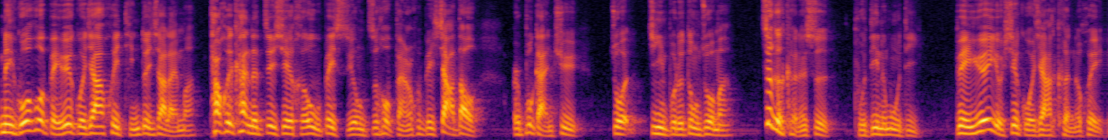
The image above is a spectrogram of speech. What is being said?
美国或北约国家会停顿下来吗？他会看着这些核武被使用之后，反而会被吓到而不敢去做进一步的动作吗？这个可能是普京的目的。北约有些国家可能会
